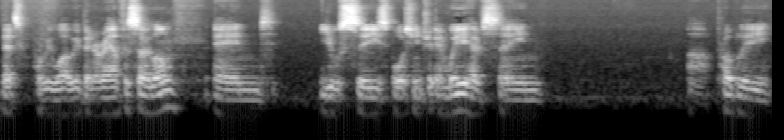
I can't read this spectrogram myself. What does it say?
that's probably why we've been around for so long, and you'll see sports nutrition, and we have seen oh, probably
